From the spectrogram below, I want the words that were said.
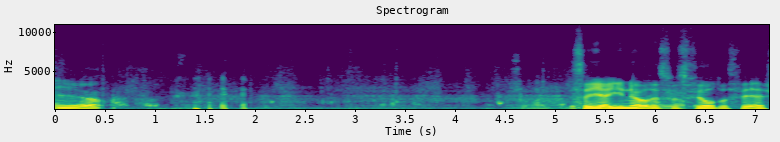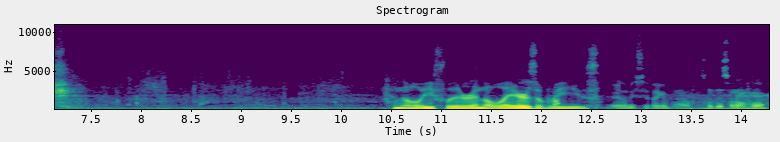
Yeah. So, like, So yeah, you know this was filled with fish. And the leaf litter and the layers of leaves. Here, let me see if I can. So this one right here.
